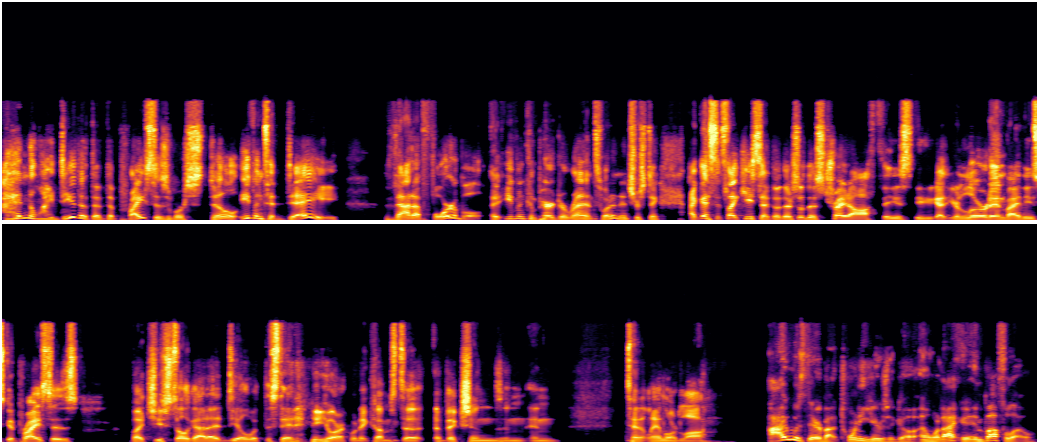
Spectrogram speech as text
I had no idea that the, the prices were still even today that affordable, uh, even compared to rents. What an interesting. I guess it's like he said though. There's so this trade off. These you got you're lured in by these good prices, but you still got to deal with the state of New York when it comes to evictions and and tenant landlord law. I was there about 20 years ago, and what I in Buffalo,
